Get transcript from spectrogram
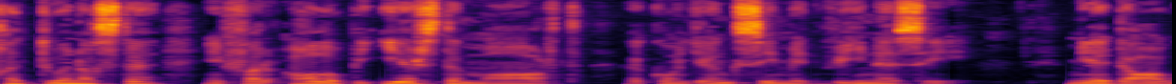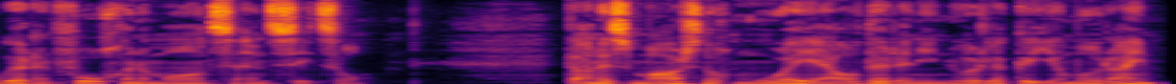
28ste en veral op die 1ste Maart 'n konjunksie met Venus hê meer daaroor in volgende maand se insetsel. Dan is Mars nog mooi helder in die noordelike hemelruim,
